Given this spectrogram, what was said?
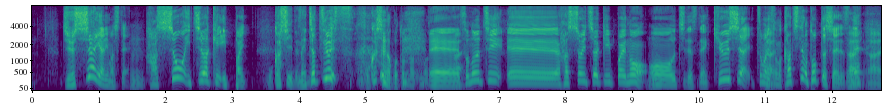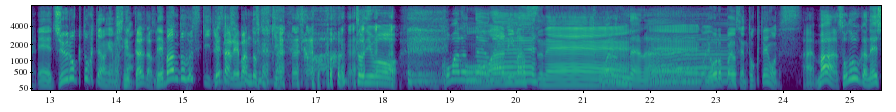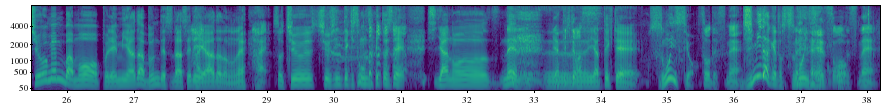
10試合やりまして8勝1分け1敗。おかしいですめっちゃ強いっす。おかしなことになってます えそのうち8勝1分け1敗のうちですね9試合つまりその勝ち点を取った試合ですね。16得点を挙げました。誰だレバンドフスキー出たレバンドフスキー。本当にもう 困るんだよ困りますね。困るんだよな。ヨーロッパ予選得点王です。まあその他ね主要メンバーもプレミアだブンデスだセリエ A だのねそう中心的存在として あのね やってきてます。やってきてすごいんですよ。そうですね。地味だけどすごいんですよ そうですね。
